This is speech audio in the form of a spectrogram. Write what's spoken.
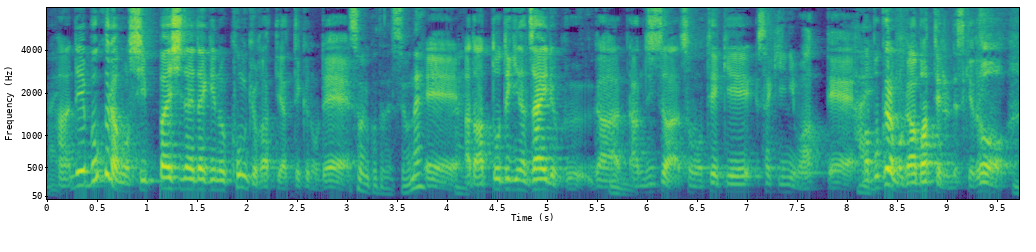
ははいで、僕らも失敗しないだけの根拠があってやっていくのでい。、そういうことですよね。はいえーあと圧倒的な財力が、うんあの実はその提携先にもあって、はいまあ、僕らも頑張ってるんですけど、うん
